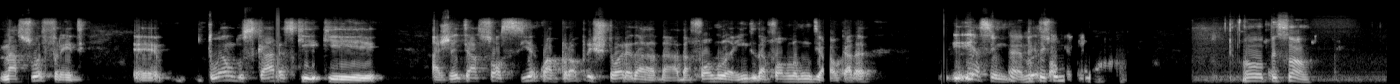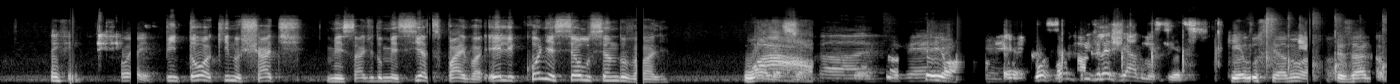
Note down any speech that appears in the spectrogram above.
na sua frente. É, tu é um dos caras que, que a gente associa com a própria história da, da, da Fórmula Indy, da Fórmula Mundial. O cara e assim, é, não pessoal... tem como. Ô, pessoal. Enfim. Oi. Pintou aqui no chat mensagem do Messias Paiva. Ele conheceu o Luciano do Vale. Uau! Olha só. Cara, que velho. É, você é um privilegiado, Messias. Que o Luciano, apesar do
